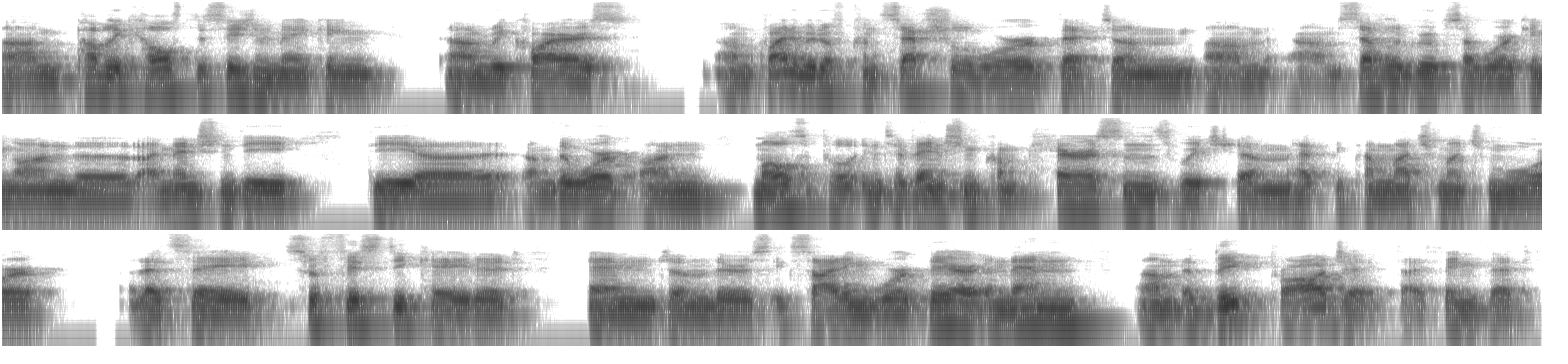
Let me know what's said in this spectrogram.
um, public health decision making um, requires um, quite a bit of conceptual work that um, several groups are working on. The, I mentioned the the uh, um, the work on multiple intervention comparisons, which um, have become much much more, let's say, sophisticated, and um, there's exciting work there. And then um, a big project I think that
